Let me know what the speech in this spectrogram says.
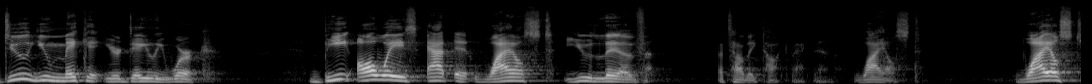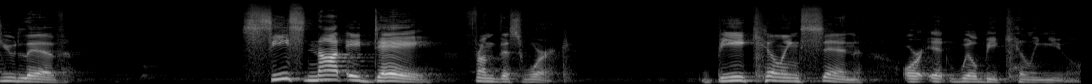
Do you make it your daily work? Be always at it whilst you live. That's how they talked about then. Whilst. Whilst you live. Cease not a day from this work. Be killing sin, or it will be killing you.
